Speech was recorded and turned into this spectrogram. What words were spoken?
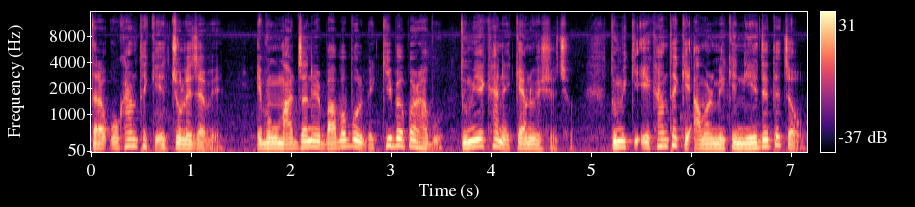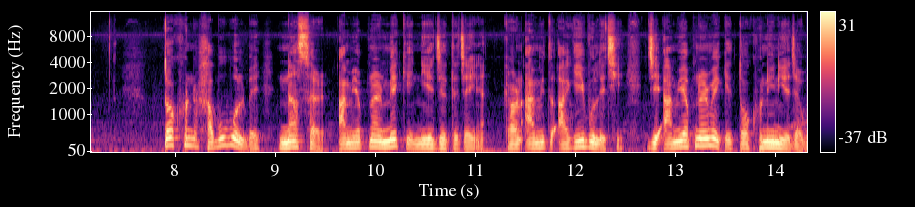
তারা ওখান থেকে চলে যাবে। এবং মারজানের বাবা বলবে, কি ব্যাপার হাবু? তুমি এখানে কেন এসেছ? তুমি কি এখান থেকে আমার মেয়েকে নিয়ে যেতে চাও? তখন হাবু বলবে, না স্যার, আমি আপনার মেয়েকে নিয়ে যেতে চাই না। কারণ আমি তো আগেই বলেছি যে আমি আপনার মেয়েকে তখনই নিয়ে যাব,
